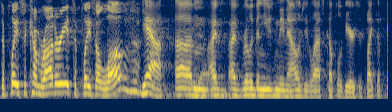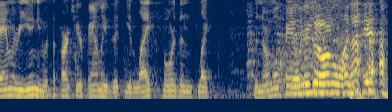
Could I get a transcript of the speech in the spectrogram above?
It's a place of camaraderie. It's a place of love. Yeah, um, I've, I've really been using the analogy the last couple of years. It's like the family reunion with the parts of your family that you like more than like the normal family. reunion. Normal ones, yeah.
